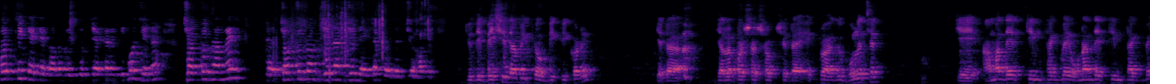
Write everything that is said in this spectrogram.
পত্রিকা এটা গণবিজ্ঞপ্তি আকারে দিব, যেটা চট্টগ্রামের, চট্টগ্রাম জেলার জন্য এটা প্রযোজ্য হবে। যদি বেশি দামে কেউ বিক্রি করে, যেটা জেলা প্রশাসক সেটা একটু আগে বলেছেন, যে আমাদের টিম থাকবে, ওনাদের টিম থাকবে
